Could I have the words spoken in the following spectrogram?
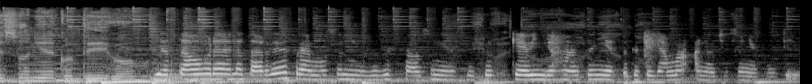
Soñé contigo. Y a esta hora de la tarde traemos sonidos de Estados Unidos. Esto es Kevin Johansen y esto que se llama Anoche soñé contigo.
